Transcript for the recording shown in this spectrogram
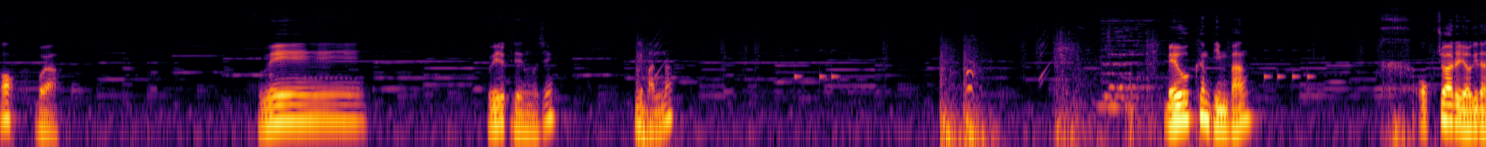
어 뭐야 왜... 왜 이렇게 되는 거지? 이게 맞나? 매우 큰 빈방. 크, 옥좌를 여기다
